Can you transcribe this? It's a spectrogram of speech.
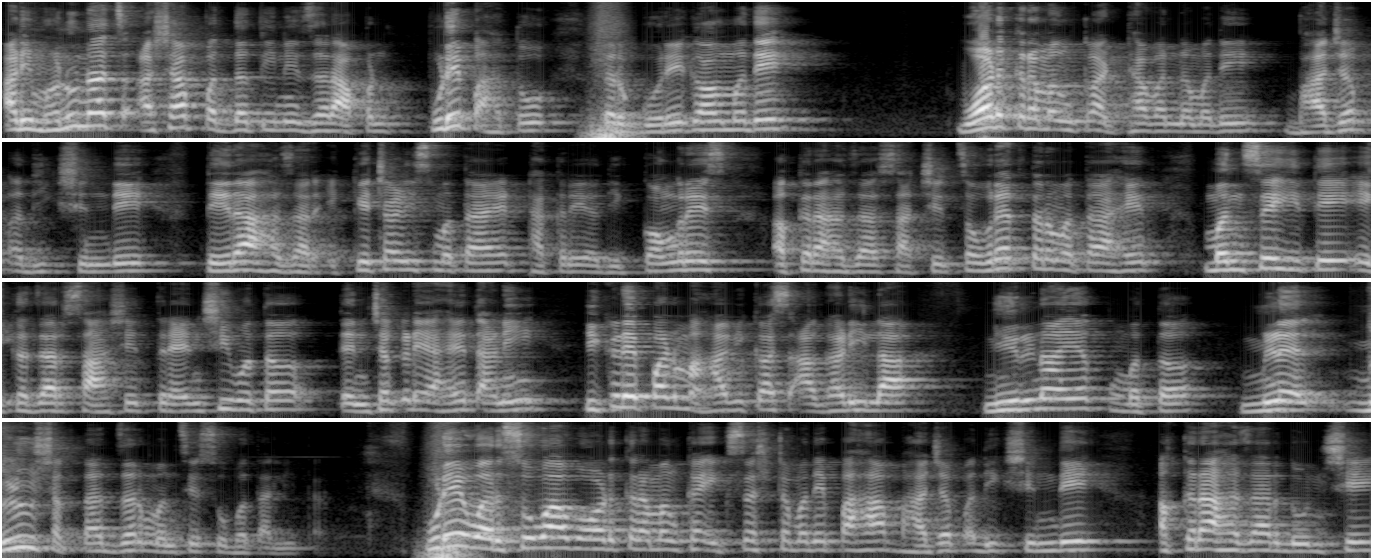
आणि म्हणूनच अशा पद्धतीने जर आपण पुढे पाहतो तर गोरेगावमध्ये वॉर्ड क्रमांक अठ्ठावन्नमध्ये भाजप अधिक शिंदे तेरा हजार एक्केचाळीस मतं आहेत ठाकरे अधिक काँग्रेस अकरा हजार सातशे चौऱ्याहत्तर मतं आहेत मनसे हिते एक हजार सहाशे त्र्याऐंशी मतं त्यांच्याकडे आहेत आणि इकडे पण महाविकास आघाडीला निर्णायक मतं मिळेल मिळू शकतात जर मनसे सोबत आली तर. पुढे वर्सोवा वॉर्ड क्रमांक एकसष्टमध्ये पहा भाजप अधिक शिंदे अकरा हजार दोनशे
